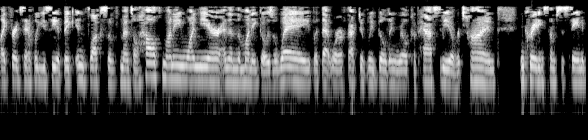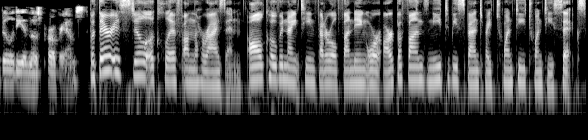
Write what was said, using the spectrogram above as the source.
like, for example, you see a big influx of mental health money one year and then the money goes away, but that we're effectively building real capacity over time and creating some sustainability in those programs. But there is still a cliff on the horizon. All COVID 19 federal funding or ARPA funds need to be spent by 2026.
